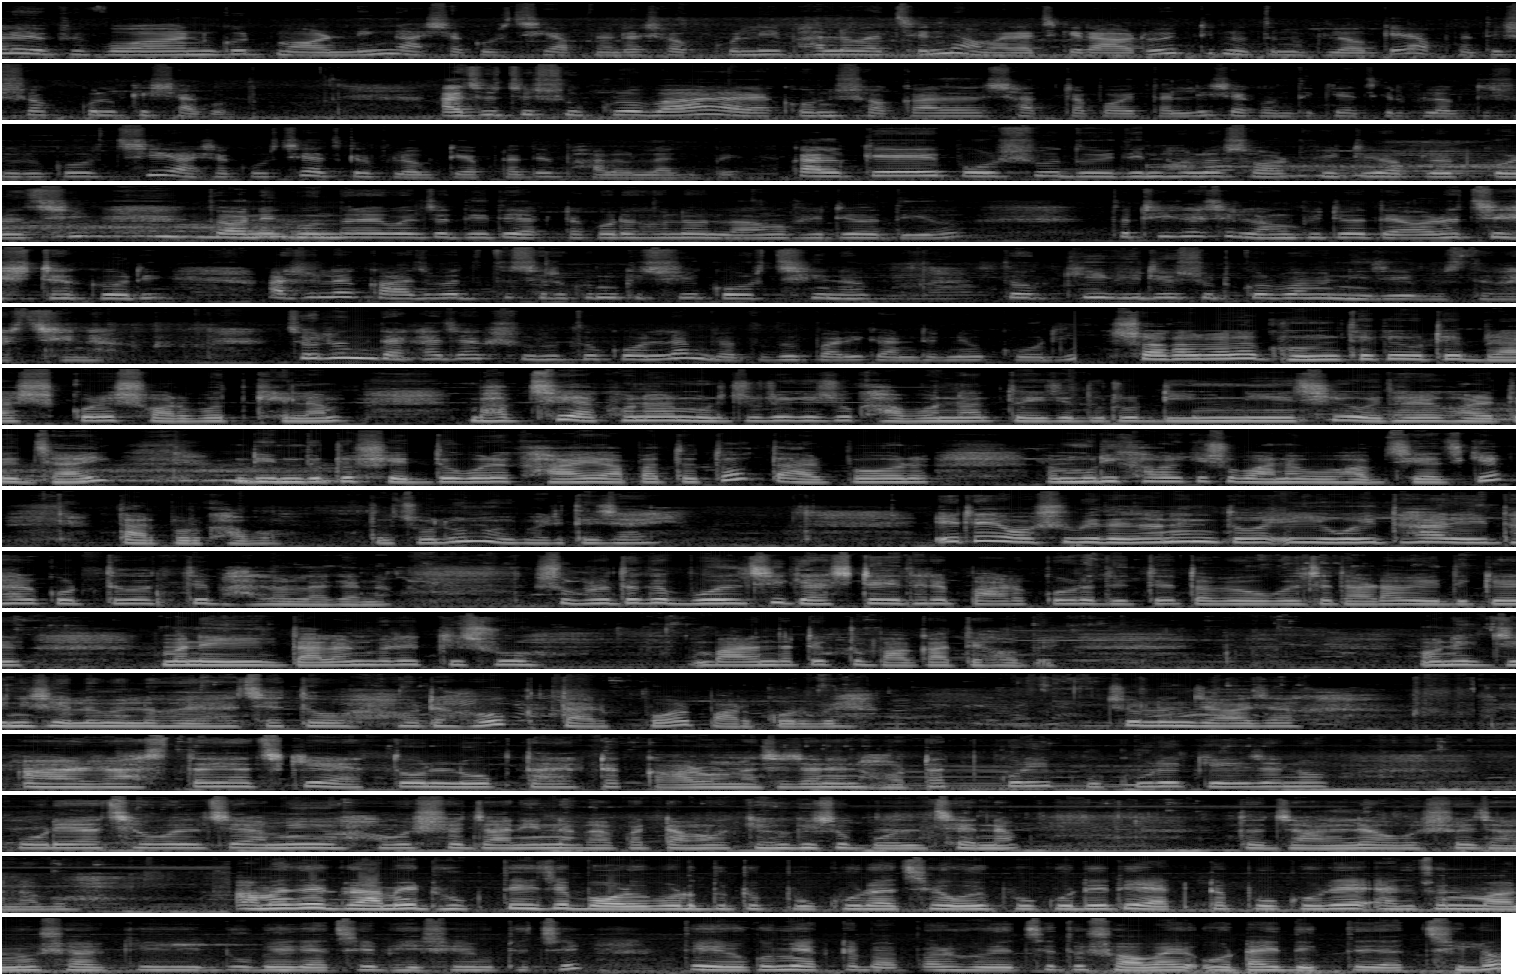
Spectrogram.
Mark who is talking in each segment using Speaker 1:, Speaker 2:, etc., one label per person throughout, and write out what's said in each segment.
Speaker 1: Hello everyone good morning আশা করছি আপনারা সকলেই ভালো আছেন। আমার আজকের আরও একটি নতুন ব্লগে আপনাদের সকলকে স্বাগত। আজ হচ্ছে শুক্রবার আর এখন সকাল সাতটা পঁয়তাল্লিশ। এখন থেকে আজকের ব্লগটি শুরু করছি। আশা করছি আজকের ব্লগটি আপনাদের ভালো লাগবে। কালকে পরশু দুই দিন হলো শর্ট ভিডিও আপলোড করেছি। তো অনেক বন্ধুরাই বলছে, দিদি, একটা করে হলো লং ভিডিও দিও। তো ঠিক আছে লং ভিডিও দেওয়ারও চেষ্টা করি। আসলে কাজ বাদ তো সেরকম কিছুই করছি না। তো কি ভিডিও শ্যুট করব আমি নিজেই বুঝতে পারছি না। চলুন দেখা যাক, শুরু তো করলাম, যতদূর পারি কন্টিনিউ করি। সকালবেলা ঘুম থেকে উঠে ব্রাশ করে শরবত খেলাম। ভাবছি এখন আর মুরজুরি কিছু খাব না, তো এই যে দুটো ডিম নিয়েছি ওই ধারে ঘরেতে যাই। ডিম দুটো সেদ্ধ করে খাই আপাতত, তারপর মুড়ি খাবার কিছু বানাবো ভাবছি আজকে, তারপর খাব। তো চলুন, ওই বাড়িতে যাই। এটাই অসুবিধা, জানেন তো, এই ওই ধার এই ধার করতে করতে ভালো লাগে না। সুব্রতকে বলছি গ্যাসটা এই ধারে পার করে দিতে, তবে ও বলছে, দাঁড়াও, এদিকে মানে এই দালান বাড়ির কিছু বারান্দাটা একটু বাগাতে হবে। অনেক জিনিস এলোমেলো হয়ে আছে, তো ওটা হোক, তারপর পার করবে। চলুন যাওয়া যাক। আর রাস্তায় আজকে এত লোক, তার একটা কারণ আছে, জানেন? হঠাৎ করেই পুকুরে কে যেন পড়ে আছে বলছে, আমি অবশ্যই জানি না, ব্যাপারটা আমাকে কেউ কিছু বলছে না। তো জানলে অবশ্যই জানাব। আমাদের গ্রামে ঢুকতেই যে বড় বড় দুটো পুকুর আছে, ওই পুকুরেরই একটা পুকুরে একজন মানুষ আর কি ডুবে গেছে, ভেসে উঠেছে। তো এরকমই একটা ব্যাপার হয়েছে, তো সবাই ওটাই দেখতে যাচ্ছিল।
